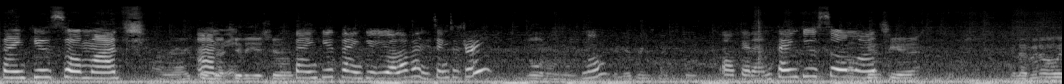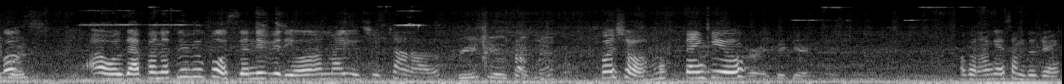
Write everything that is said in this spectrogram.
Thank you so much. All right. Um, thank you. Thank you. You all have anything to drink? No, no, no. No? Next door. Okay then. Thank you so much. Yes, here. Let me know how it was. I will definitely be posting the new video on my YouTube channel. Great, you'll tag me. For sure. Thank you. Alright, take care. Okay, I'm gonna get something to drink.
